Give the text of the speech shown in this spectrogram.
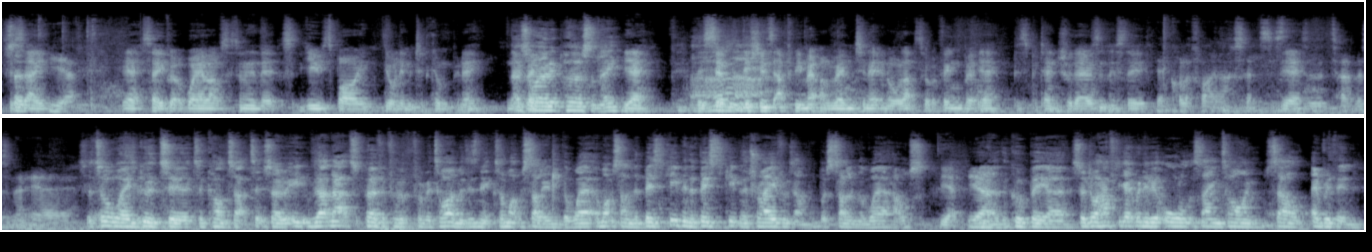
So, So- say, yeah. yeah, say you've got a warehouse or something that's used by your limited company. No So I rent- own it personally. yeah, there's certain Ah. conditions that have to be met on renting it and all that sort of thing, but yeah, there's potential there, isn't there, Steve? Yeah, qualifying assets is Yeah. is the term, isn't it? Yeah. yeah. So it's always good to, to contact it. So it, that, that's perfect for, for retirement, isn't it? Because I might be selling the ware, I might be selling the business, keeping the business, keeping the trade, for example, but selling the warehouse. Yeah. You Yeah. know, there could be a. So do I have to get rid of it all at the same time? Sell everything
